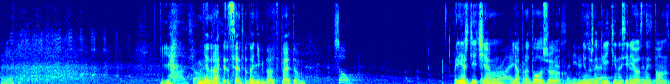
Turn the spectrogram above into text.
Я... Мне нравится этот анекдот, поэтому... Прежде чем я продолжу, мне нужно перейти на серьезный тон.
